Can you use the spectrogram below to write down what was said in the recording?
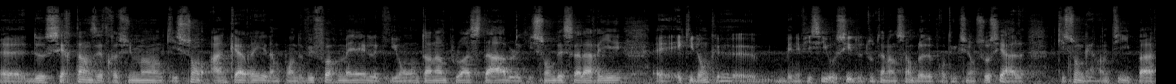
de certains êtres humains qui sont encadrés d'un point de vue formel, qui ont un emploi stable, qui sont des salariés et, et qui donc bénéficient aussi de tout un ensemble de protections sociales qui sont garanties par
